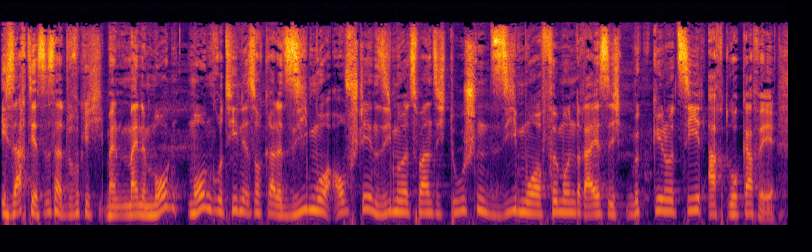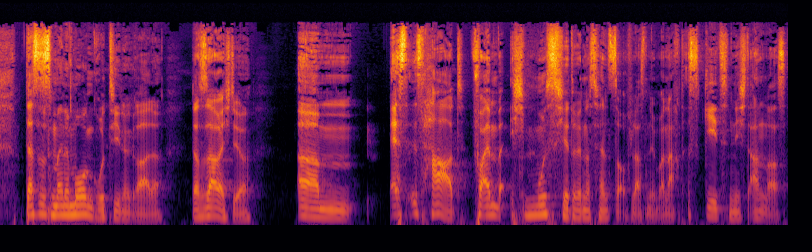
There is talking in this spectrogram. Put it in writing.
Ich sag dir, es ist halt wirklich, mein, meine Morgen, Morgenroutine ist auch gerade 7 Uhr aufstehen, 7.20 Uhr duschen, 7.35 Uhr Mückengenozid, 8 Uhr Kaffee. Das ist meine Morgenroutine gerade. Das sage ich dir. Ähm, es ist hart. Vor allem, ich muss hier drin das Fenster auflassen über Nacht. Es geht nicht anders.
